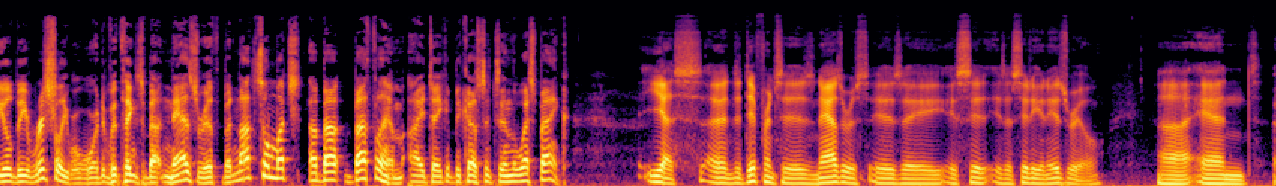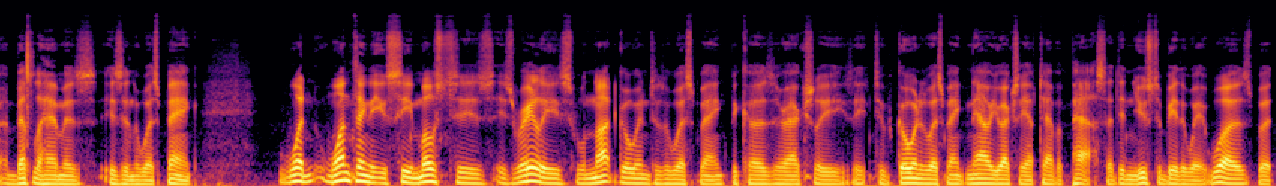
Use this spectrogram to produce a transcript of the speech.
you'll be richly rewarded with things about Nazareth, but not so much about Bethlehem, I take it, because it's in the West Bank. Yes, uh, the difference is Nazareth is a is, is a city in Israel, uh, and uh, Bethlehem is is in the West Bank. One one thing that you see most is Israelis will not go into the West Bank because they're actually they, to go into the West Bank now you actually have to have a pass. That didn't used to be the way it was, but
